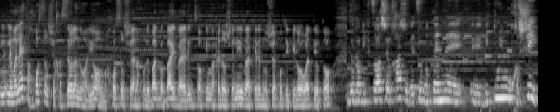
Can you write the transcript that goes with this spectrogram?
למלא את החוסר שחסר לנו היום, החוסר שאנחנו לבד בבית והילדים צועקים מהחדר השני והכלב נושך אותי כי לא הורדתי אותו. ובמקצוע שלך שבעצם נותן אה, אה, ביטוי מוחשי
